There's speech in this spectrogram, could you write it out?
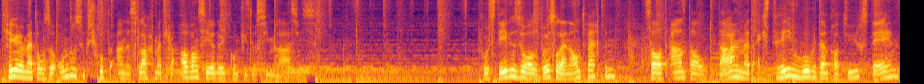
gingen we met onze onderzoeksgroep aan de slag met geavanceerde computersimulaties. Voor steden zoals Brussel en Antwerpen zal het aantal dagen met extreem hoge temperatuur stijgen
